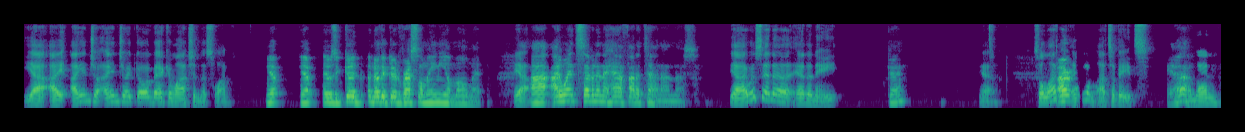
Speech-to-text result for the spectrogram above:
yeah, I I enjoy I enjoyed going back and watching this one. Yep, yep. It was a good another good WrestleMania moment. Yeah, uh, I went seven and a half out of ten on this. Yeah, I was at a at an eight. Okay. Yeah. So lots, Our, lots of eights. Yeah. And then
